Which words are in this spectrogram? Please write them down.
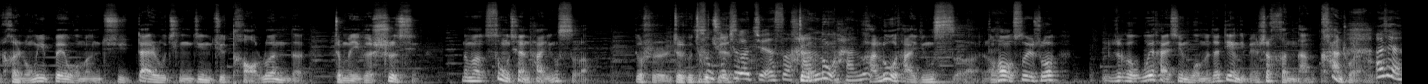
很容易被我们去带入情境去讨论的这么一个事情。那么宋茜她已经死了，就是这个这个角色这个角色，韩露，韩露，韩露她已经死了，然后所以说这个危害性，我们在电影里边是很难看出来的。而且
